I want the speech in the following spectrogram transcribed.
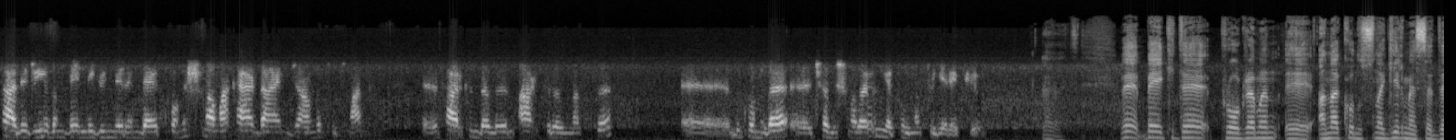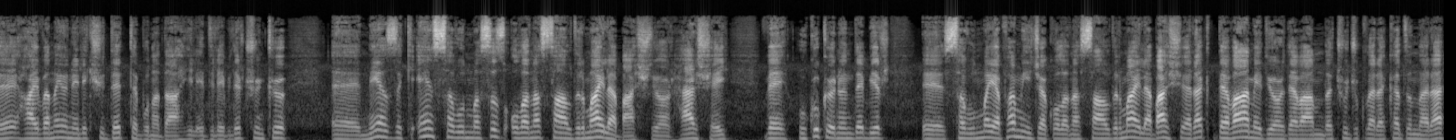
sadece yılın belli günlerinde konuşmamak, her daim canlı tutmak, e, farkındalığın artırılması, bu konuda çalışmaların yapılması gerekiyor. Evet. Ve belki de programın ana konusuna girmese de hayvana yönelik şiddet de buna dahil edilebilir. Çünkü ne yazık ki en savunmasız olana saldırmayla başlıyor her şey ve hukuk önünde bir e, savunma yapamayacak olana saldırmayla başlayarak devam ediyor devamında çocuklara, kadınlara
